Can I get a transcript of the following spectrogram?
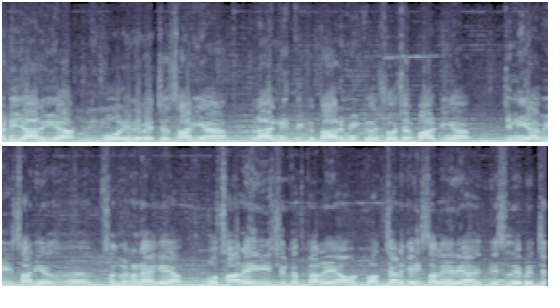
ਕੱਢੀ ਜਾ ਰਹੀ ਆ ਔਰ ਇਹਦੇ ਵਿੱਚ ਸਾਰੀਆਂ ਰਾਜਨੀਤਿਕ, ਧਾਰਮਿਕ, ਸੋਸ਼ਲ ਪਾਰਟੀਆਂ ਜਿੰਨੀਆਂ ਵੀ ਸਾਰੀਆਂ ਸੰਗਠਨ ਹੈਗੇ ਆ, ਉਹ ਸਾਰੇ ਹੀ ਸ਼ਿਰਕਤ ਕਰ ਰਹੇ ਆ ਔਰ ਵੱਧ ਚੜ ਕੇ ਹਿੱਸਾ ਲੈ ਰਹੇ ਆ। ਇਸ ਦੇ ਵਿੱਚ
